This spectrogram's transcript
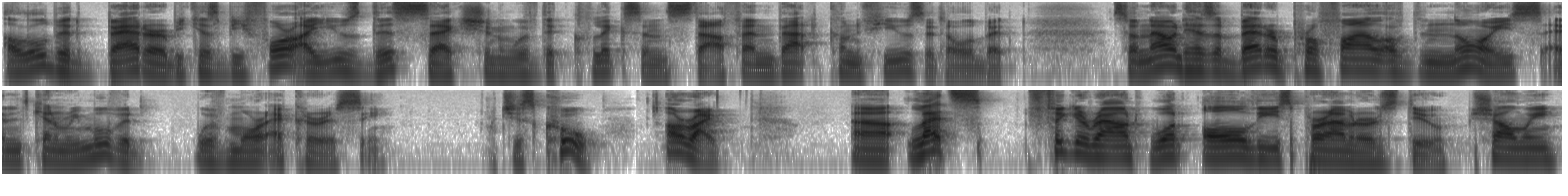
a little bit better because before I used this section with the clicks and stuff and that confused it a little bit. So now it has a better profile of the noise and it can remove it with more accuracy, which is cool. All right, uh, let's figure out what all these parameters do, shall we?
